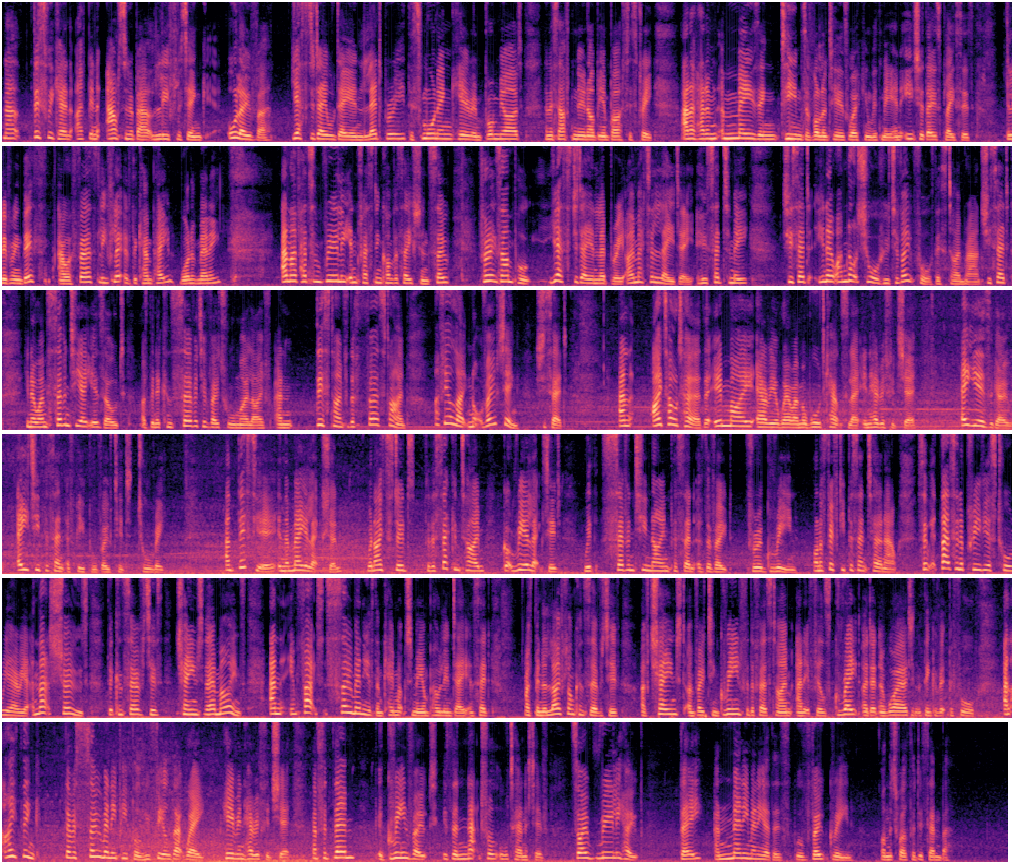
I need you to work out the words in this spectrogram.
Now, this weekend I've been out and about leafleting all over. Yesterday all day in Ledbury, this morning here in Bromyard, and this afternoon I'll be in Bartestree. And I've had an amazing teams of volunteers working with me in each of those places, delivering this, our first leaflet of the campaign, one of many. And I've had some really interesting conversations. So, for example, yesterday in Ledbury, I met a lady who said to me, she said, you know, I'm not sure who to vote for this time round. She said, you know, I'm 78 years old. I've been a Conservative voter all my life. And this time, for the first time, I feel like not voting, she said. And I told her that in my area where I'm a ward councillor in Herefordshire, eight years ago, 80% of people voted Tory. And this year, in the May election, when I stood for the second time, got re-elected with 79% of the vote for a Green on a 50% turnout. So that's in a previous Tory area and that shows that Conservatives changed their minds. And in fact, so many of them came up to me on polling day and said, I've been a lifelong Conservative, I've changed, I'm voting Green for the first time and it feels great. I don't know why I didn't think of it before. And I think there are so many people who feel that way here in Herefordshire and for them a Green vote is the natural alternative. So I really hope they and many, many others will vote Green on the 12th of December.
